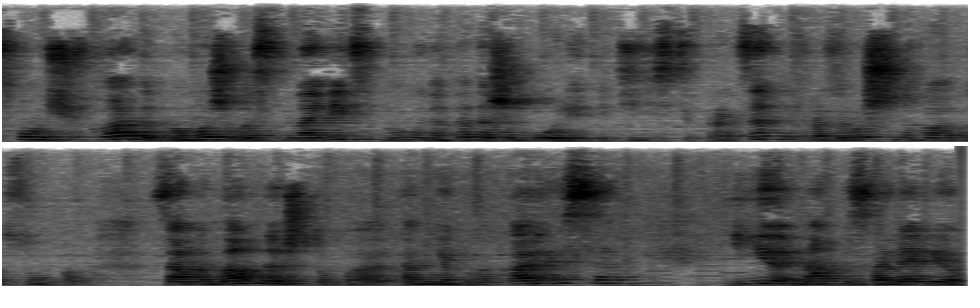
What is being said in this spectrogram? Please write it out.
с помощью вкладок мы можем восстановить ну, иногда даже более 50% разрушенного зуба. Самое главное, чтобы там не было кариеса, и нам позволяли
